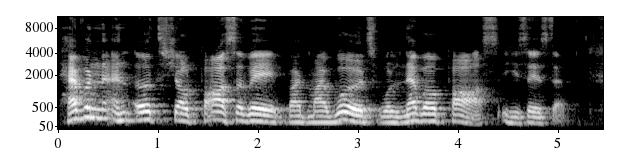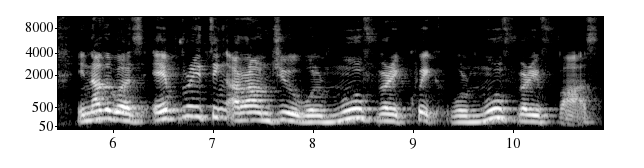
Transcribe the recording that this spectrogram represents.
"Heaven and earth shall pass away, but my words will never pass." He says that. In other words, everything around you will move very quick, will move very fast.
